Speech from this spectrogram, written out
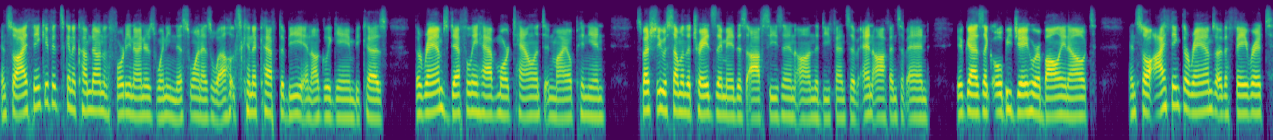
And so I think if it's going to come down to the 49ers winning this one as well, it's going to have to be an ugly game because the Rams definitely have more talent, in my opinion, especially with some of the trades they made this offseason on the defensive and offensive end. You have guys like OBJ who are balling out. And so I think the Rams are the favorite,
